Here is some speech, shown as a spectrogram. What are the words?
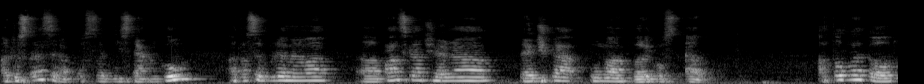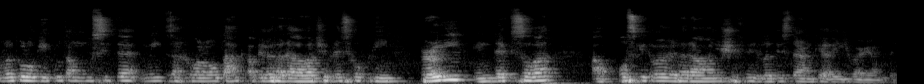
A dostane se na poslední stránku a ta se bude jmenovat uh, pánská černá tečka Puma velikost L. A tohleto, tuhleto logiku tam musíte mít zachovanou tak, aby vyhledávači byli schopní projít, indexovat a poskytovat vyhledávání všechny tyhle ty stránky a jejich varianty.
